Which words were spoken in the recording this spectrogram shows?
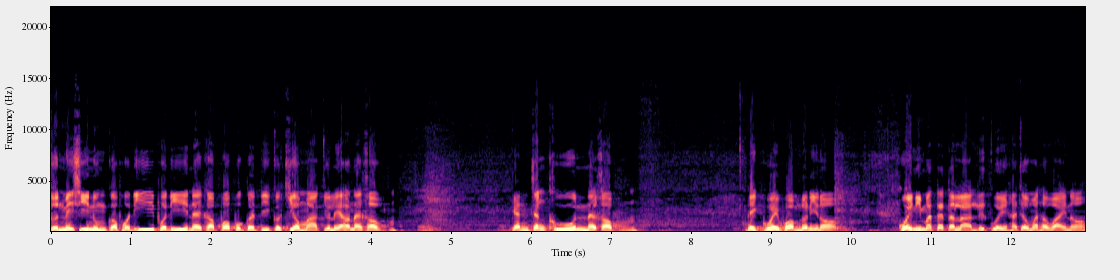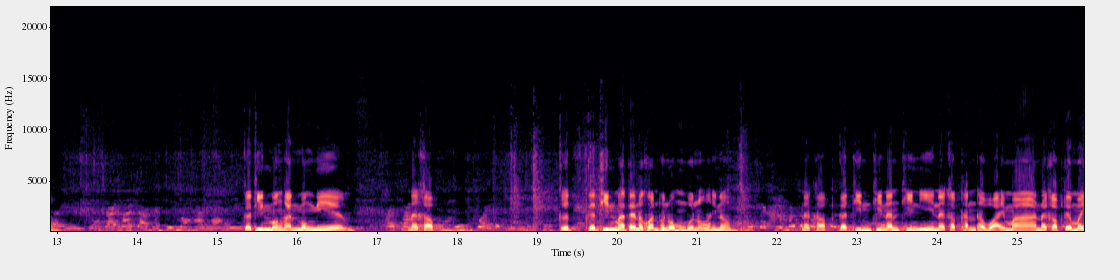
ส่วนแม่ชีหนุ่มก็พอดีพอดีนะครับเพราะปกติก็เคี้ยวหมากอยู่แล้วนะครับ แก่นจังคูนนะครับ ได้กล้วยพร้อมแล้วนี่เนาะกล้วยนี่มาแต่ตลาดหรือกล้วยห้าเจ้ามาถวายเนาะสงสัยมาจากกระถินมองหันมองนี้กระถินมองหันมองนี้นะครับ กล้วยกระถินนี่เกิดกระถินมาแต่นครพนมบ่เนาะนี่เนาะนี่กระถินมันนะครับกระถินที่นั่นที่นี่นะครับ ท่านถวายมานะครับ แต่ไม่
